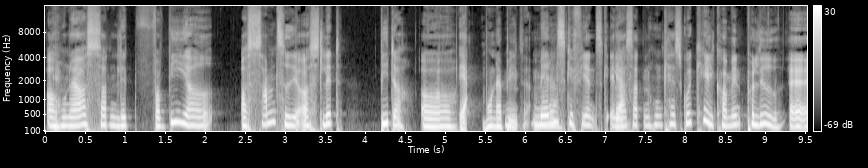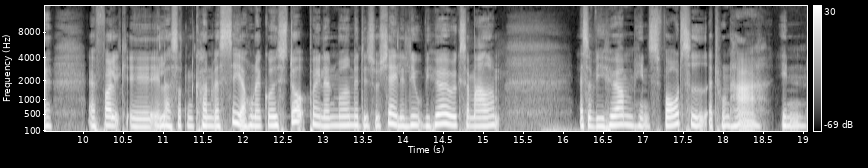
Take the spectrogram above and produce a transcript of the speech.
og Ja. hun er også sådan lidt forvirret, og samtidig også lidt bitter og Ja, hun er bitter. Hun menneskefjendsk, eller ja. sådan, hun kan sgu ikke helt komme ind på livet af, af folk, øh, eller sådan konversere. Hun er gået i stå på en eller anden måde med det sociale liv. Vi hører jo ikke så meget om, altså vi hører om hendes fortid, at hun har en,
